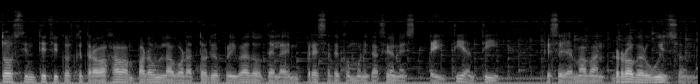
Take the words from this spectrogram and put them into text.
dos científicos que trabajaban para un laboratorio privado de la empresa de comunicaciones ATT, que se llamaban Robert Wilson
